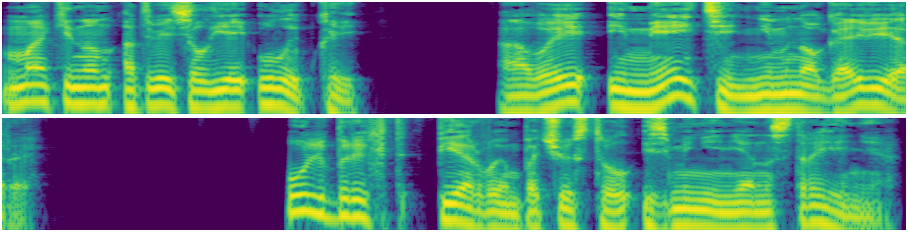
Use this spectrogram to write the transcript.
Макинон ответил ей улыбкой. «А вы имеете немного веры?» Ульбрихт первым почувствовал изменение настроения.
